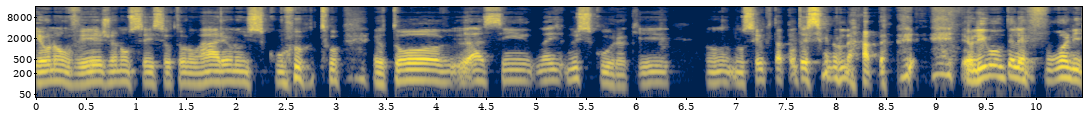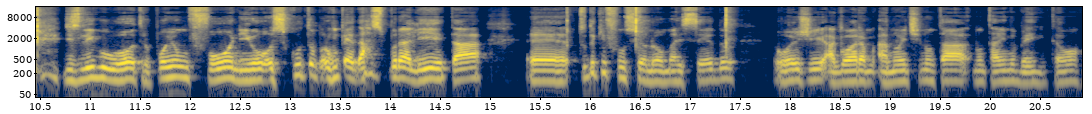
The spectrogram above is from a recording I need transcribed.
eu não vejo, eu não sei se eu estou no ar, eu não escuto, eu estou assim no escuro aqui não, não sei o que está acontecendo nada. Eu ligo um telefone, desligo o outro, ponho um fone, eu escuto um pedaço por ali, tá? É, tudo que funcionou mais cedo, hoje, agora à noite, não está não tá indo bem. Então.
